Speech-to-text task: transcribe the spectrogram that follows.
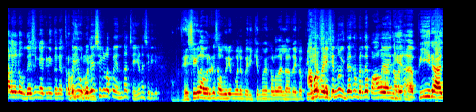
ആളുകളുടെ ഉപദേശം കേൾക്കണമെങ്കിൽ തന്നെ എത്ര ഈ ഉപദേശികൾ അപ്പൊ എന്താ ചെയ്യണം ശരിക്കും? ഉപദേശികൾ അവർക്ക് സൗകര്യം പോലെ ഭരിക്കുന്നു എന്നുള്ളതല്ലാതെ ഇപ്പൊ അവർ ഭരിക്കുന്നു ഇദ്ദേഹം വെറുതെ പാവയായി പി. രാജ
